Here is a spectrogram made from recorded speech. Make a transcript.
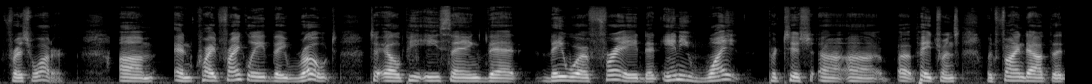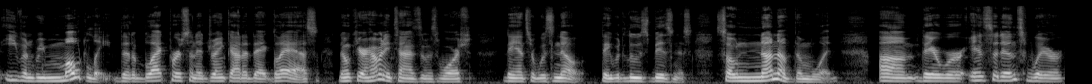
fresh water. Um, and quite frankly, they wrote to LPE saying that they were afraid that any white petition, uh, uh, uh, patrons would find out that even remotely that a black person had drank out of that glass, don't care how many times it was washed, the answer was no. They would lose business. So none of them would. Um, there were incidents where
